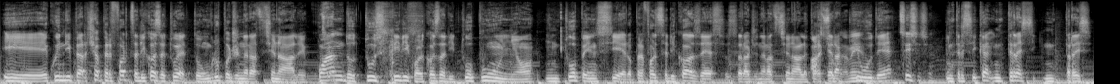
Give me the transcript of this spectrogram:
e, e quindi perciò per forza di cose tu hai detto un gruppo generazionale, quando tu scrivi qualcosa di tuo pugno, un tuo pensiero, per forza di cose esso sarà generazionale perché racchiude Sì, sì, sì. intrinseca- intresi- intres-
